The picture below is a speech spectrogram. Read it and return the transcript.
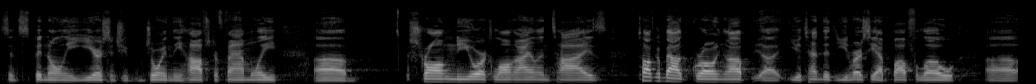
since it's been only a year since you've joined the Hofstra family, um, strong New York, Long Island ties. Talk about growing up. Uh, you attended the University at Buffalo. Uh,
